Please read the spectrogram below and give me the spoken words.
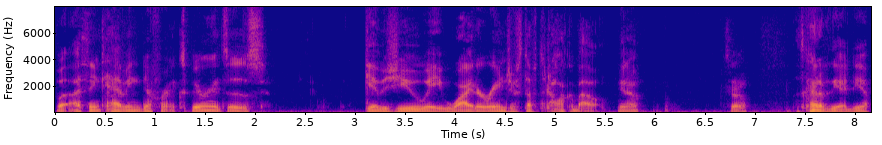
But I think having different experiences gives you a wider range of stuff to talk about, you know? So that's kind of the idea.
